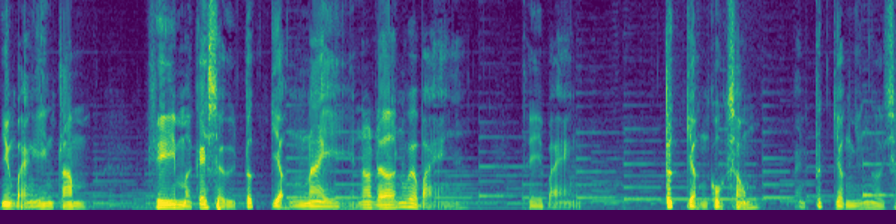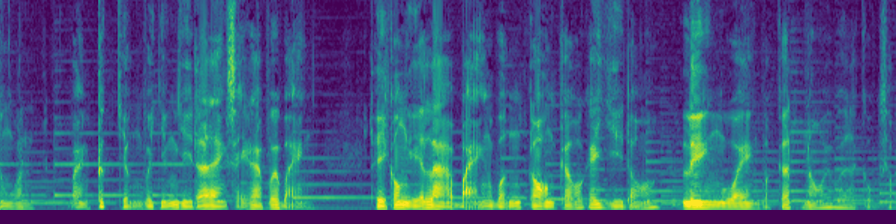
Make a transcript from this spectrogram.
Nhưng bạn yên tâm khi mà cái sự tức giận này nó đến với bạn thì bạn tức giận cuộc sống, bạn tức giận những người xung quanh, bạn tức giận về những gì đã đang xảy ra với bạn. Thì có nghĩa là bạn vẫn còn có cái gì đó liên quan và kết nối với là cuộc sống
